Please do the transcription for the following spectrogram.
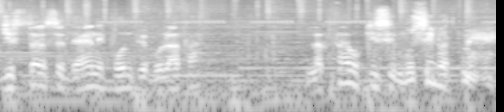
जिस तरह से दया ने फ़ोन पे बोला था, लगता है वो किसी मुसीबत में है।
